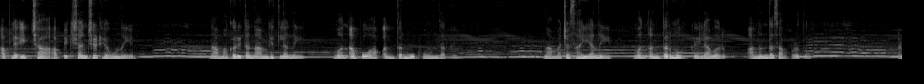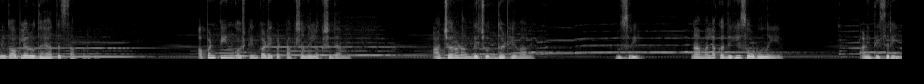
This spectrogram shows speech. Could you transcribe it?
आपल्या इच्छा अपेक्षांशी ठेवू नये. नामाकरिता नाम घेतल्याने मन आपोआप अंतर्मुख होऊन जाते. नामाच्या साह्याने मन अंतर्मुख केल्यावर आनंद सापडतो. आणि तो आपल्या हृदयातच सापडतो. आपण तीन गोष्टींकडे कटाक्षाने लक्ष द्यावे. आचरण अगदी शुद्ध ठेवावे. दुसरी नामाला कधीही सोडू नये. आणि तिसरी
